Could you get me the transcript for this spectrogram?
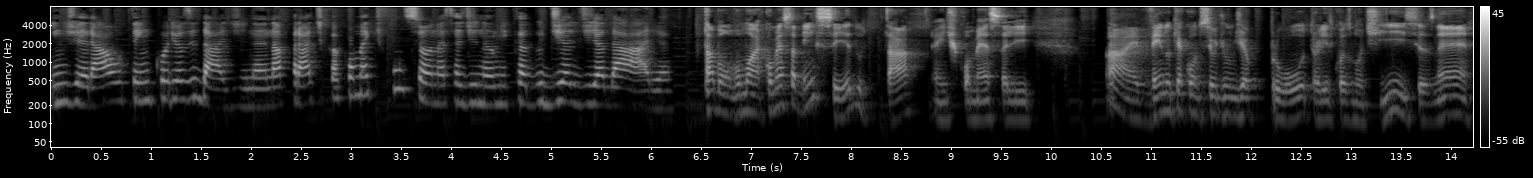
em geral têm curiosidade, né? Na prática, como é que funciona essa dinâmica do dia a dia da área? Tá bom, vamos lá. Começa bem cedo, tá? A gente começa ali ah, vendo o que aconteceu de um dia para o outro ali com as notícias, né?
